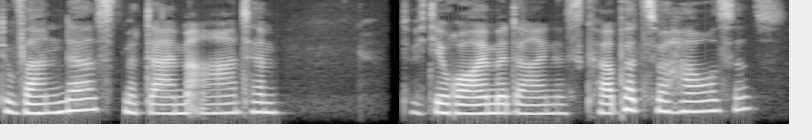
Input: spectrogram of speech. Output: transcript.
Du wanderst mit deinem Atem durch die Räume deines Körperzuhauses,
